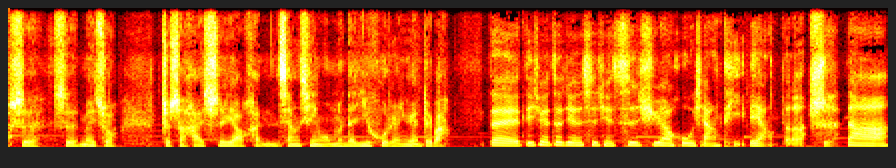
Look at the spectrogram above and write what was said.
是是没错，就是还是要很相信我们的医护人员，对吧？对，的确这件事情是需要互相体谅的。是，那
